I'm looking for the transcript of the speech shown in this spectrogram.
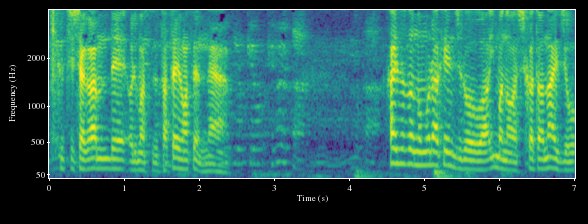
菊池しゃがんでおります。立てませんね。解説の野村健次郎は今のは仕方ない状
